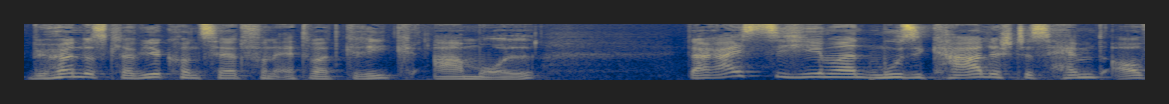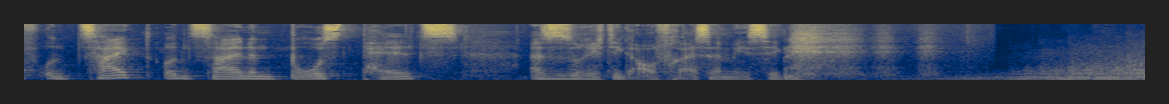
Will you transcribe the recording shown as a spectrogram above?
Wir hören das Klavierkonzert von Edward Grieg A-Moll. Da reißt sich jemand musikalisch das Hemd auf und zeigt uns seinen Brustpelz. Also so richtig aufreißermäßig.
